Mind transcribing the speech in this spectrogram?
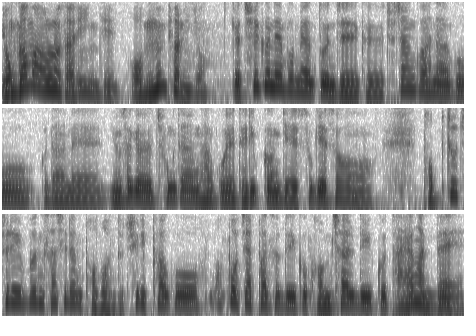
용감한 언론사들이 이제 없는 편이죠. 그러니까 최근에 보면 또 이제 그 추장관하고 그다음에 윤석열 총장하고의 대립 관계 속에서 법조 출입은 사실은 법원도 출입하고 헌법재판소도 있고 검찰도 있고 다양한데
